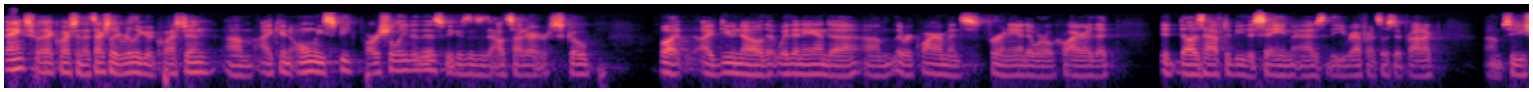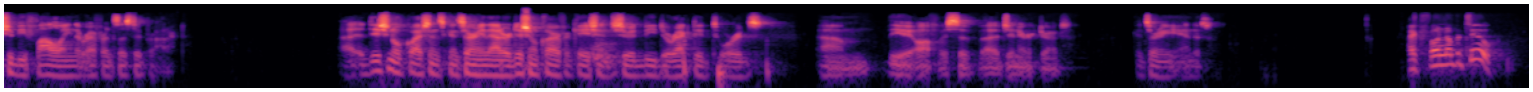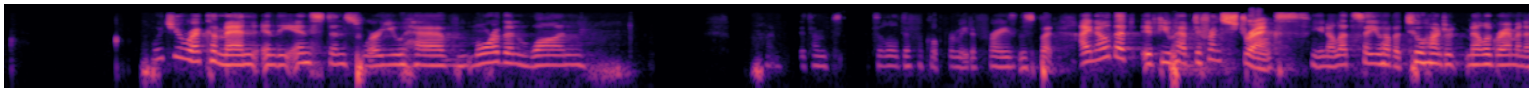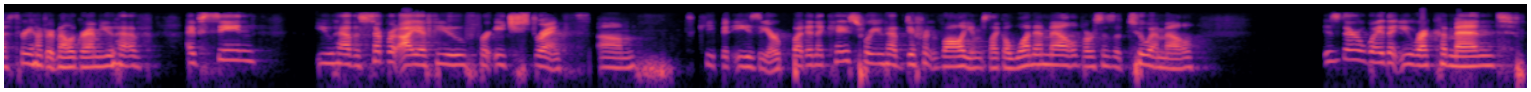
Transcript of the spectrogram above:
Thanks for that question. That's actually a really good question. Um, I can only speak partially to this because this is outside our scope. But I do know that within ANDA, um, the requirements for an ANDA will require that it does have to be the same as the reference listed product. Um, so you should be following the reference listed product. Uh, additional questions concerning that or additional clarification should be directed towards um, the Office of uh, Generic Drugs concerning ANDAs. Microphone number two. Would you recommend in the instance where you have more than one, it's, it's a little difficult for me to phrase this, but I know that if you have different strengths, you know, let's say you have a 200 milligram and a 300 milligram, you have, I've seen you have a separate IFU for each strength um, to keep it easier. But in a case where you have different volumes, like a 1 ml versus a 2 ml, is there a way that you recommend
